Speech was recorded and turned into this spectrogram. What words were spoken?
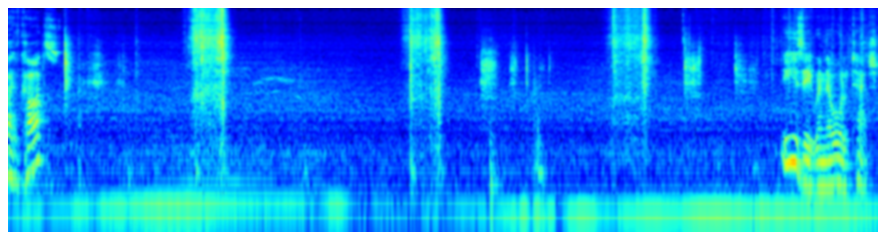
Pack of cards. Easy when they're all attached.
